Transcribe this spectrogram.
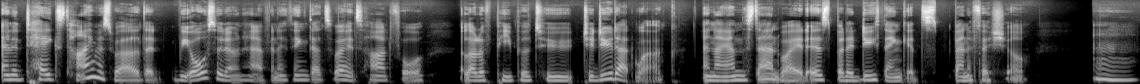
and it takes time as well that we also don't have. And I think that's why it's hard for a lot of people to to do that work. And I understand why it is, but I do think it's beneficial. Mm.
